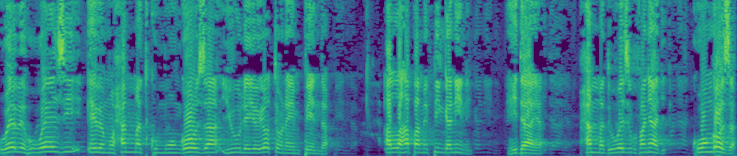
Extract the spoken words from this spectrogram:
wewe huwezi ewe Muhammad kumuongoza yule yoyote unayempenda Allah hapa amepinga nini hidayah Muhammad huwezi kufanyaje kuongoza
